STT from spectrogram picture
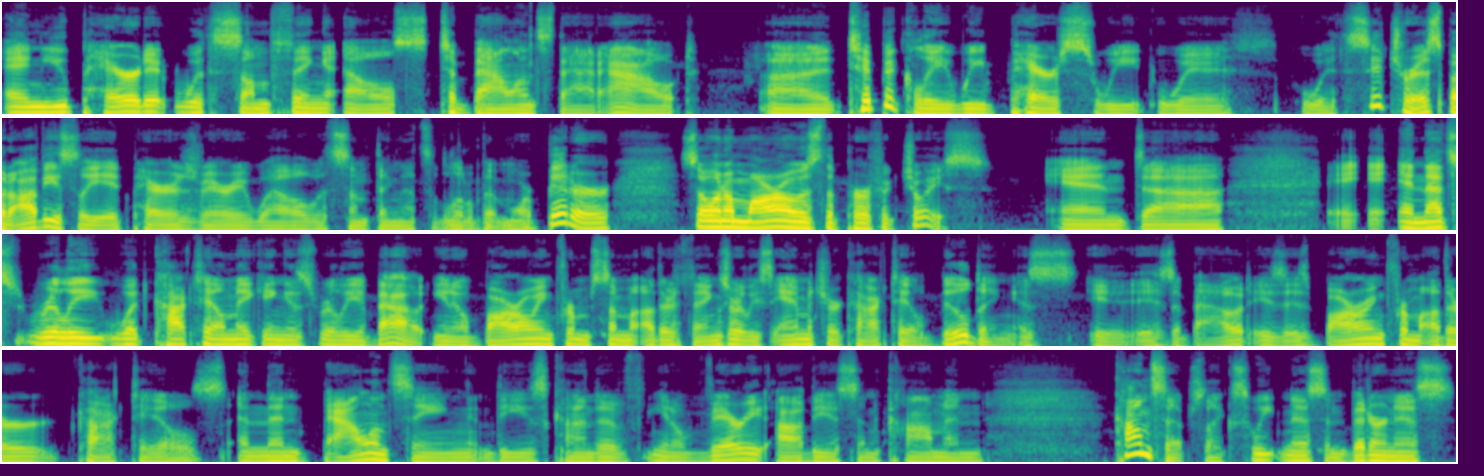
and you paired it with something else to balance that out. Uh, typically, we pair sweet with with citrus, but obviously, it pairs very well with something that's a little bit more bitter. So, an amaro is the perfect choice, and uh, and that's really what cocktail making is really about. You know, borrowing from some other things, or at least amateur cocktail building is is about is is borrowing from other cocktails and then balancing these kind of you know very obvious and common concepts like sweetness and bitterness.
